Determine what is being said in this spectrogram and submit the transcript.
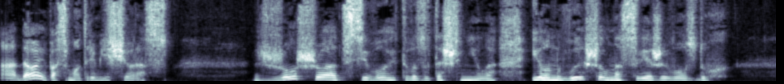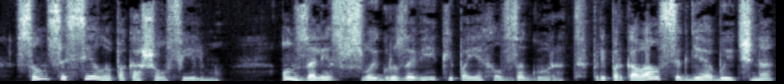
«А, давай посмотрим еще раз». Джошуа от всего этого затошнило, и он вышел на свежий воздух. Солнце село, пока шел фильм. Он залез в свой грузовик и поехал за город, припарковался где обычно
